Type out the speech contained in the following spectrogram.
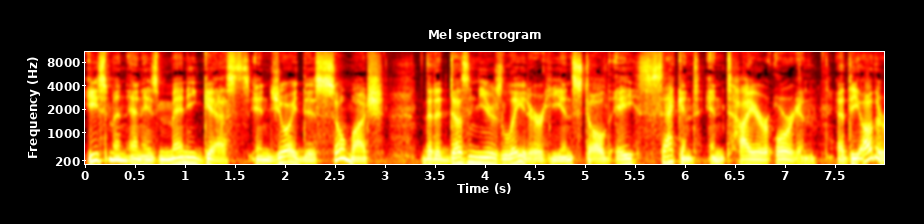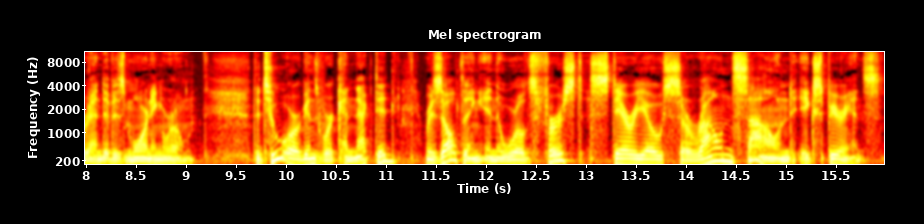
Eastman and his many guests enjoyed this so much that a dozen years later he installed a second entire organ at the other end of his morning room. The two organs were connected, resulting in the world's first stereo surround sound experience.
